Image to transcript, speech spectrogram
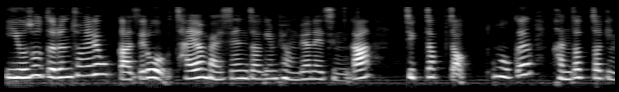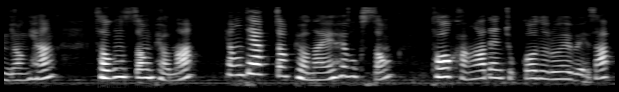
이 요소들은 총 7가지로 자연 발생적인 병변의 증가, 직접적 혹은 간접적인 영향, 적응성 변화, 형태학적 변화의 회복성, 더 강화된 조건으로의 외삽,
